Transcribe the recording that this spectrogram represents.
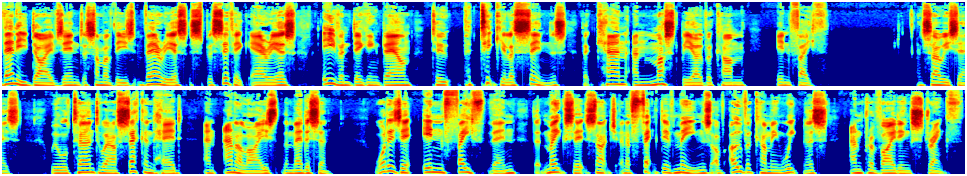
then he dives into some of these various specific areas, even digging down to particular sins that can and must be overcome in faith. And so he says, we will turn to our second head and analyze the medicine. What is it in faith then that makes it such an effective means of overcoming weakness and providing strength?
